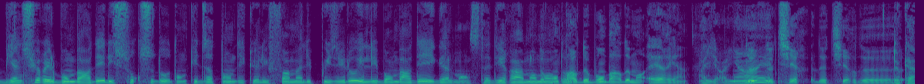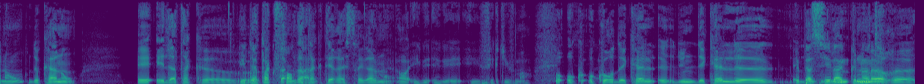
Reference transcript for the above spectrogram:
bien sûr, ils bombardaient les sources d'eau. Donc, ils attendaient que les femmes allaient puiser l'eau, ils les bombardaient également. C'est-à-dire à un moment. Donc, on parle de bombardement aérien. Aérien. De, de tir, de tir de. De canon. De canon. Et, et d'attaque euh, d'attaque terrestre également. Oh, effectivement. Au, au, cours desquelles, euh, d'une desquelles. Euh, et eh ben c'est là que notre. Euh,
